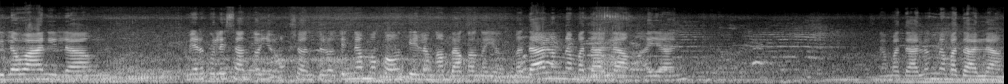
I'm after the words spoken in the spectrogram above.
Ginawa nilang Miyerkules Santo yung auction pero tingnan mo kaunti lang ang baka ngayon. Madalang na madalang. Ayan. Na madalang na madalang.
